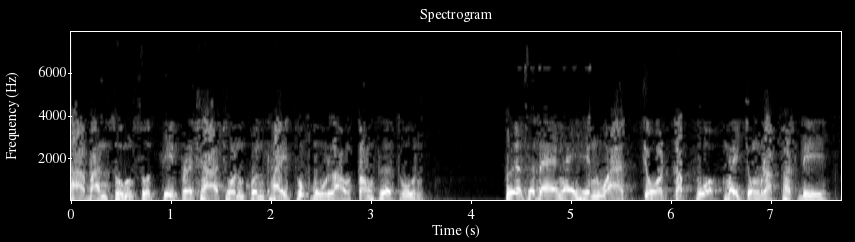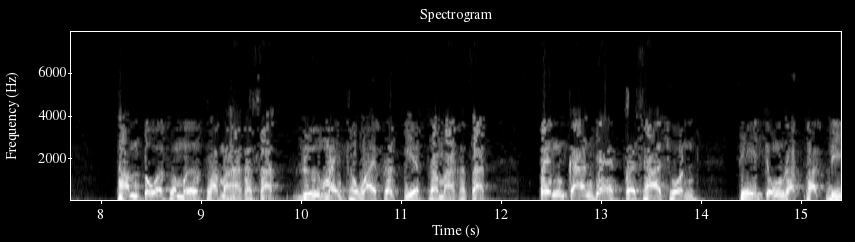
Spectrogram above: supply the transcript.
ถาบันสูงสุดที่ประชาชนคนไทยทุกหมู่เหล่าต้องเทื่อทูนเพื่อแสดงให้เห็นว่าโจทย์กับพวกไม่จงรักภักดีทำตัวเสมอพระมหากษัตริย์ หรือไม่ถวายพระเกียรติพระมหากษัตริย์ เป็นการแยกประชาชนที่จงรักภักดี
